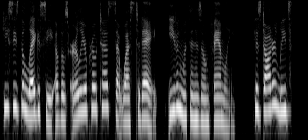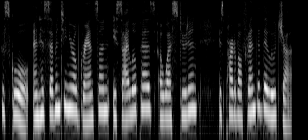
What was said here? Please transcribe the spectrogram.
He sees the legacy of those earlier protests at West today, even within his own family. His daughter leads the school, and his 17 year old grandson, Isai Lopez, a West student, is part of Al Frente de Lucha,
